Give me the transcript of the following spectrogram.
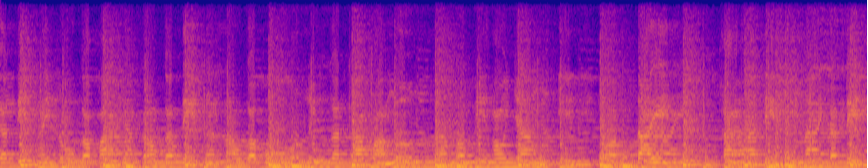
กะติดให้ลูกกะพายาเก่ากะติดกันเล่ากะบูลิงกันทำว่าเงินแล้วมีเอายังอิ่มกอนได้ข้าติดนายกะติด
